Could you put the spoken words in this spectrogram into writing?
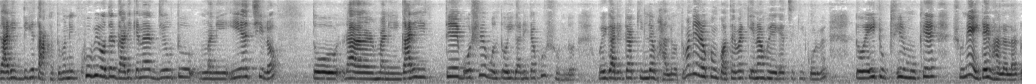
গাড়ির দিকে তাকাতো। মানে খুবই ওদের গাড়ি কেনার যেহেতু মানে ইয়ে ছিল, তো মানে গাড়িতে বসে বলতো, ওই গাড়িটা খুব সুন্দর, ওই গাড়িটা কিনলে ভালো। হতো মানে এরকম কথা, এবার কেনা হয়ে গেছে, কি করবে? তো এই টুকলির মুখে শুনে এইটাই ভালো লাগল,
